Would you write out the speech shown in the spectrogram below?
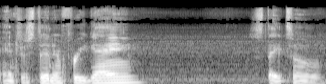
Interested in free game? Stay tuned.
